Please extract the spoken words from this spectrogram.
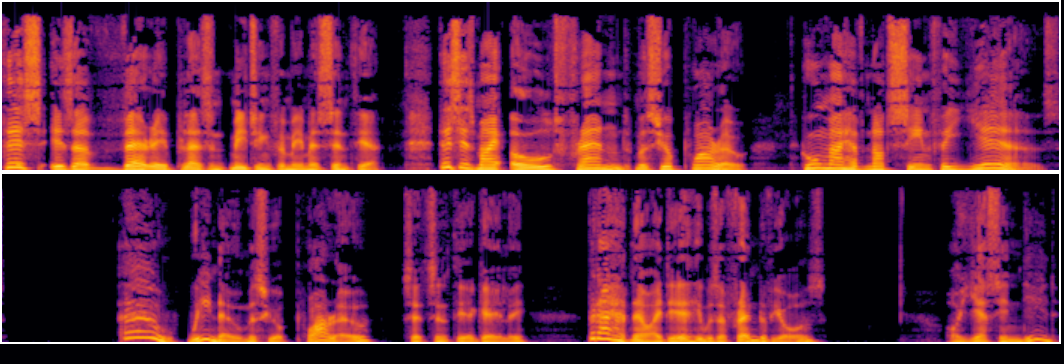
This is a very pleasant meeting for me, Miss Cynthia. This is my old friend, Monsieur Poirot, whom I have not seen for years. Oh, we know Monsieur Poirot, said Cynthia gaily, but I had no idea he was a friend of yours. Oh, yes, indeed,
